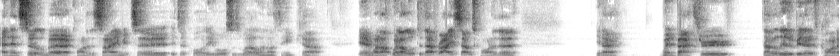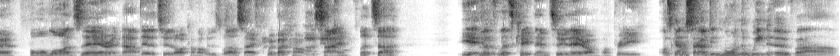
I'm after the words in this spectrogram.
And then Sir Lemur, kind of the same. It's a it's a quality horse as well, and I think. Uh, yeah, when I when I looked at that race, that was kind of the, you know, went back through, done a little bit of kind of form lines there, and um, they're the two that I come up with as well. So we're both coming up with the same, let's uh, yeah. let's, let's keep them two there. I'm, I'm pretty. I was going to say I didn't mind the win of um,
